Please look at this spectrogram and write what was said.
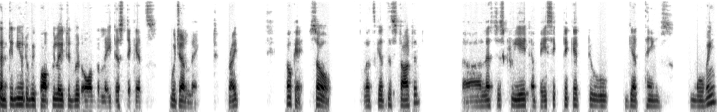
continue to be populated with all the latest tickets which are linked, right? Okay, so let's get this started. Uh, let's just create a basic ticket to get things moving.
